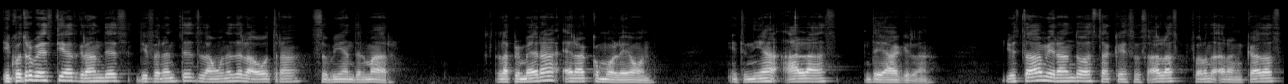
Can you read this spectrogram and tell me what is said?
Y cuatro bestias grandes, diferentes la una de la otra, subían del mar. La primera era como león, y tenía alas de águila. Yo estaba mirando hasta que sus alas fueron arrancadas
